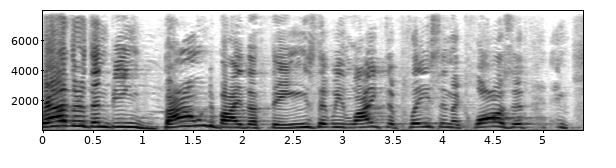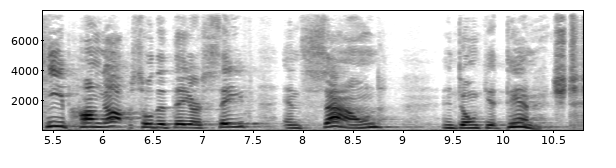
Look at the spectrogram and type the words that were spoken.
Rather than being bound by the things that we like to place in the closet and keep hung up so that they are safe and sound and don't get damaged.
